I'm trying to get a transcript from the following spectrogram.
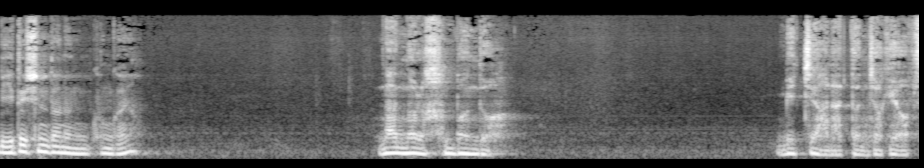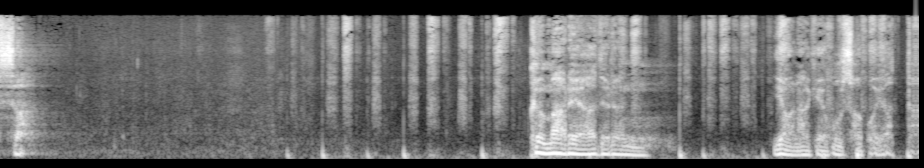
믿으신다는 건가요? 난 널 한 번도 믿지 않았던 적이 없어. 그 말의 아들은 연하게 웃어 보였다.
